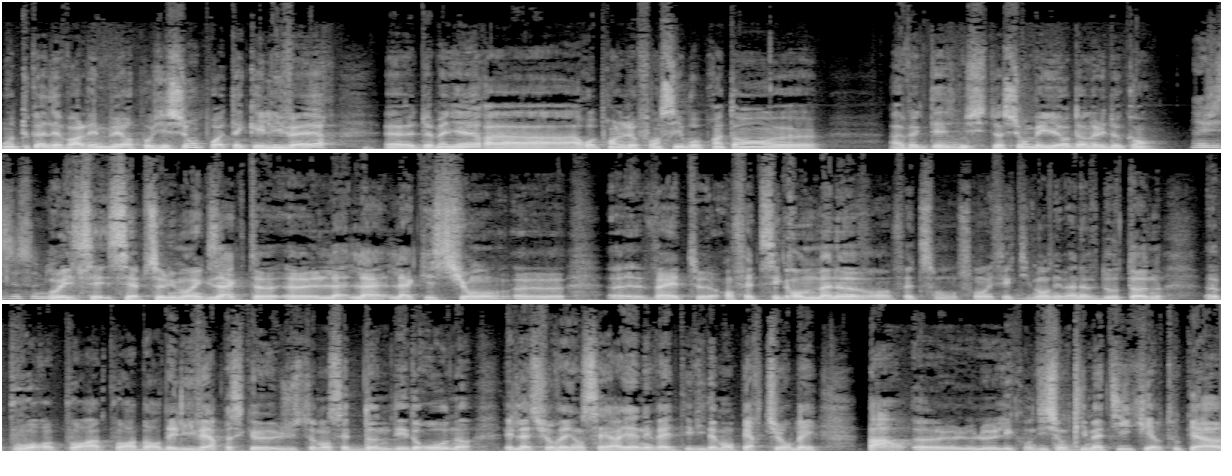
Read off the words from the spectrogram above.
ou en tout cas d'avoir les meilleures positions pour attaquer l'hiver, euh, de manière à, reprendre l'offensive au printemps avec des, une situation meilleure dans les deux camps. Oui, c'est absolument exact. Euh, la, question euh, euh, va être, en fait, ces grandes manœuvres, en fait, sont, effectivement des manœuvres d'automne pour, pour, pour aborder l'hiver, parce que justement, cette donne des drones et de la surveillance aérienne, va être évidemment perturbée par les conditions climatiques et en tout cas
